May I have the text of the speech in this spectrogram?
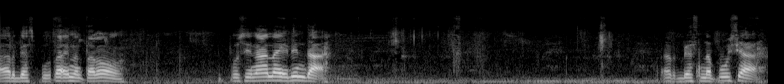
Nagka-harvest po tayo ng tarong. Po si Nanay Linda. Harvest na po siya.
